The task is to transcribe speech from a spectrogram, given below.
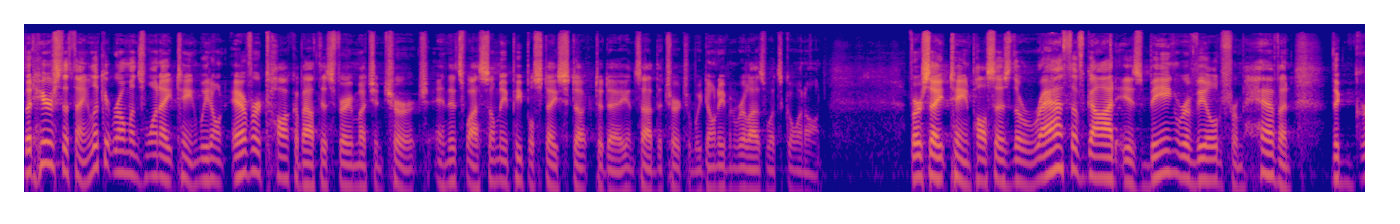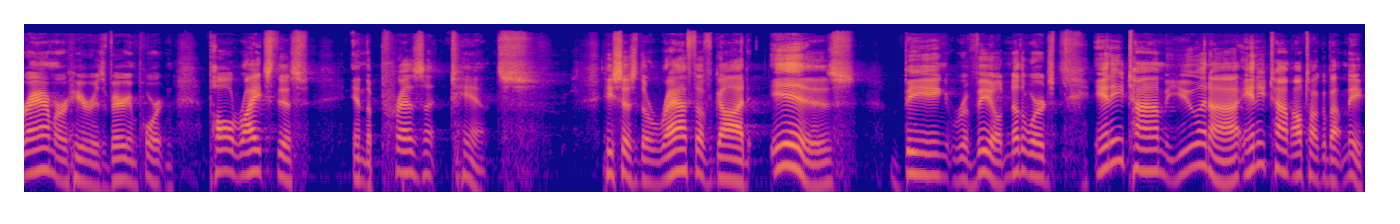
But here's the thing. Look at Romans 1.18. We don't ever talk about this very much in church, and that's why so many people stay stuck today inside the church and we don't even realize what's going on. Verse 18, Paul says, The wrath of God is being revealed from heaven. The grammar here is very important. Paul writes this in the present tense. He says, The wrath of God is being revealed. In other words, anytime you and I, anytime, I'll talk about me,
